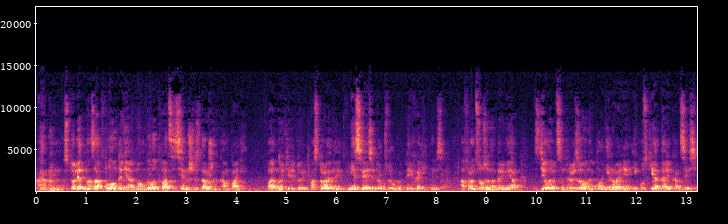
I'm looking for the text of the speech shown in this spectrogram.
Сто лет назад в Лондоне одном было 27 железнодорожных компаний по одной территории построенные, вне связи друг с другом, переходить нельзя. А французы, например, сделали централизованное планирование и куски отдали концессии.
